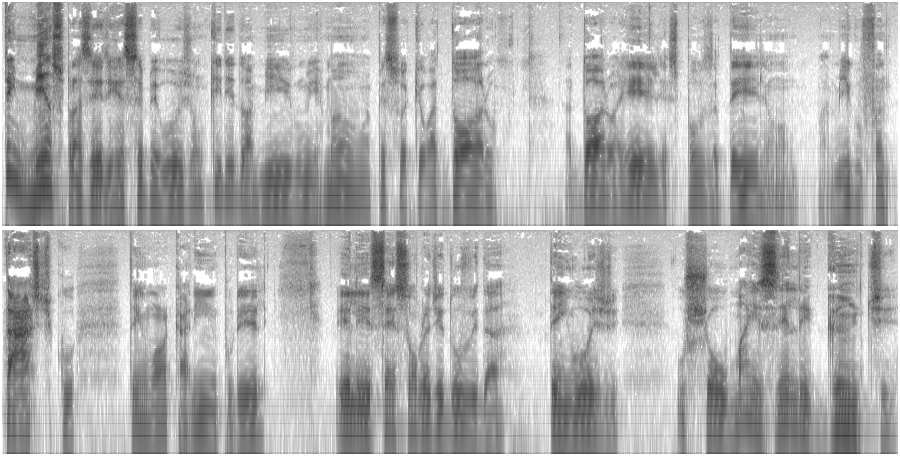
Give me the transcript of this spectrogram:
Tenho imenso prazer de receber hoje um querido amigo, um irmão, uma pessoa que eu adoro, adoro a ele, a esposa dele, um amigo fantástico, tenho o maior carinho por ele. Ele, sem sombra de dúvida, tem hoje o show mais elegante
